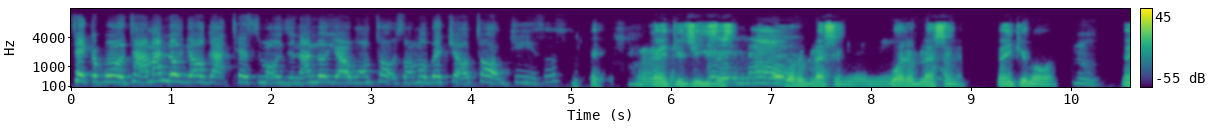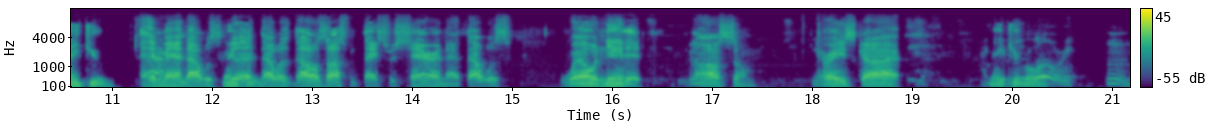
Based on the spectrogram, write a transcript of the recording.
take up all the time. I know y'all got testimonies and I know y'all want to talk, so I'm gonna let y'all talk, Jesus. Thank you, Jesus. Amen. What a blessing. What a blessing. Thank you, Lord. Hmm. Thank you. Amen. That was Thank good. You. That was that was awesome. Thanks for sharing that. That was well Amen. needed. Mm. Awesome. Yeah. Praise God. Thank you, Lord. Mm.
